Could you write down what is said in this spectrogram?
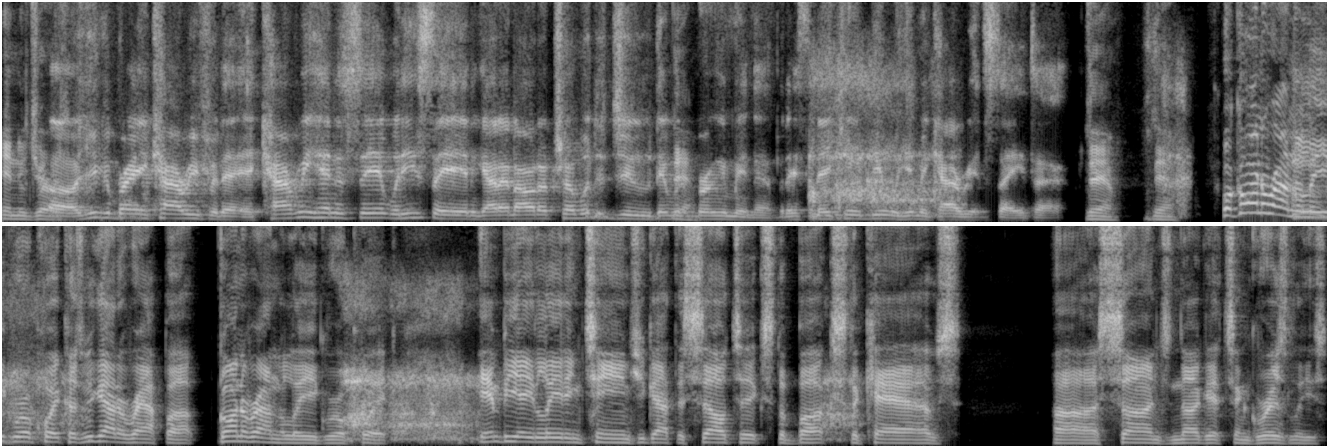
in New Jersey. Uh, you can bring Kyrie for that. If Kyrie hadn't said what he said and got in all the trouble with the Jew, they would Yeah. bring him in there. But they said they can't deal with him and Kyrie at the same time. Yeah, yeah. Well, going around the league real quick because we got to wrap up. Going around the league real quick. NBA leading teams. You got the Celtics, the Bucks, the Cavs, uh, Suns, Nuggets, and Grizzlies.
